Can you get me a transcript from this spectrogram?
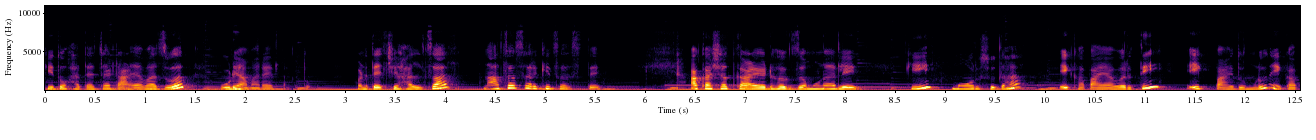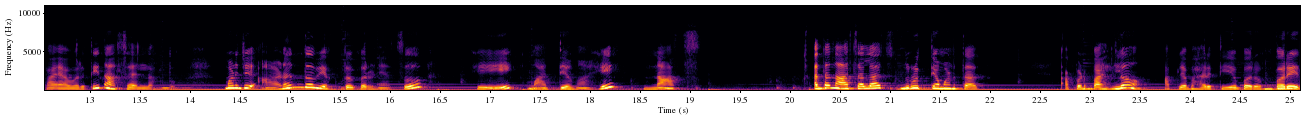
की तो हाताच्या टाळ्या वाजवत उड्या मारायला लागतो. पण त्याची हालचाल नाचासारखीच असते. आकाशात काळे ढग जमून आले की मोर सुद्धा एका पायावरती एक पाय दुमडून एका पायावरती नाचायला लागतो. म्हणजे आनंद व्यक्त करण्याचं हे एक माध्यम आहे नाच. आता नाचालाच नृत्य म्हणतात. आपण पाहिलं आपल्या भारतीय परंपरेत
